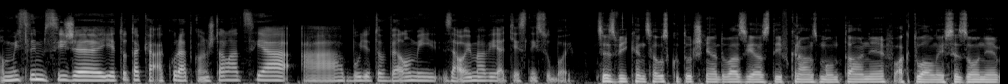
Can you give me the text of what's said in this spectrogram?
Myslím si, že je to taká akurát konštalácia a bude to veľmi zaujímavý a tesný súboj. Cez víkend sa uskutočnia dva zjazdy v Krans Montáne. V aktuálnej sezóne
